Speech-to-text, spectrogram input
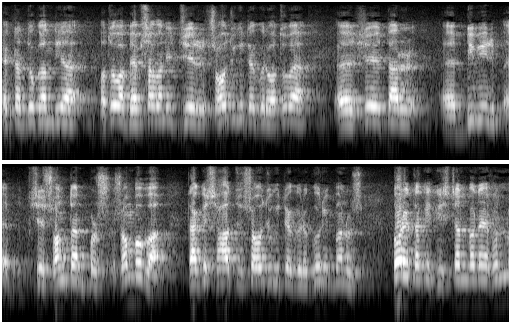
একটা দোকান দিয়া, অথবা ব্যবসা বাণিজ্যের সহযোগিতা করে, অথবা সে তার বিবির সে সন্তান সম্ভব, তাকে সাহায্য, সহযোগিতা করে গরিব মানুষ, পরে তাকে খ্রিস্টান বানায় ফেলল,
